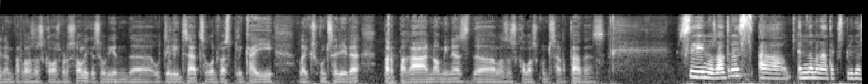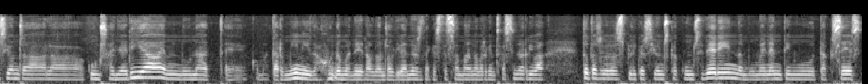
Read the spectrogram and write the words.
eren per les escoles Bressol i que s'haurien d'utilitzat, segons va explicar ahir l'exconsellera, per pagar nòmines de les escoles concertades. Sí, nosaltres eh, hem demanat explicacions a la conselleria, hem donat eh, com a termini d'alguna manera doncs, el divendres d'aquesta setmana perquè ens facin arribar totes les explicacions que considerin. De moment hem tingut accés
